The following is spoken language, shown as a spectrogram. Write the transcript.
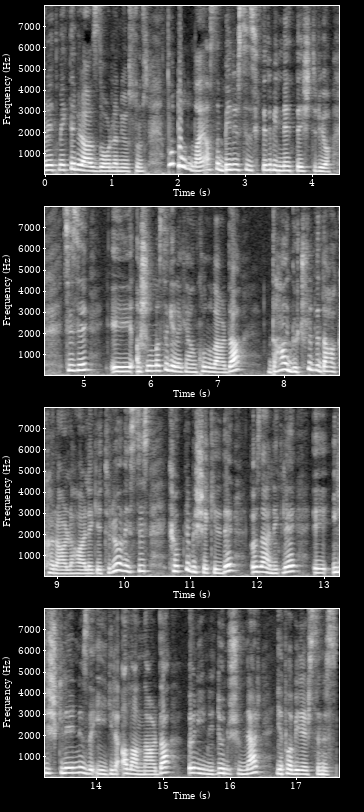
yönetmekte biraz zorlanıyorsunuz. Bu dolunay aslında belirsizlikleri bir netleştiriyor. Sizi aşılması gereken konularda daha güçlü ve daha kararlı hale getiriyor ve siz köklü bir şekilde özellikle e, ilişkilerinizle ilgili alanlarda önemli dönüşümler yapabilirsiniz.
